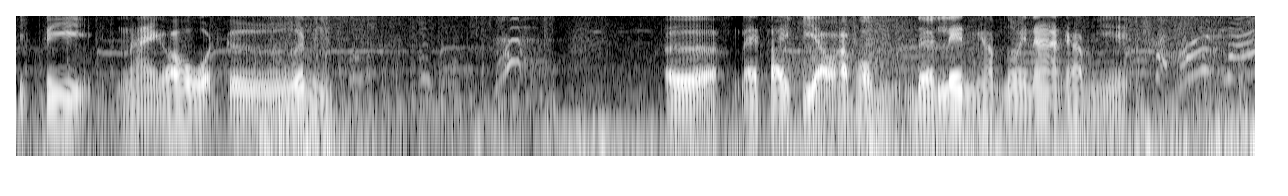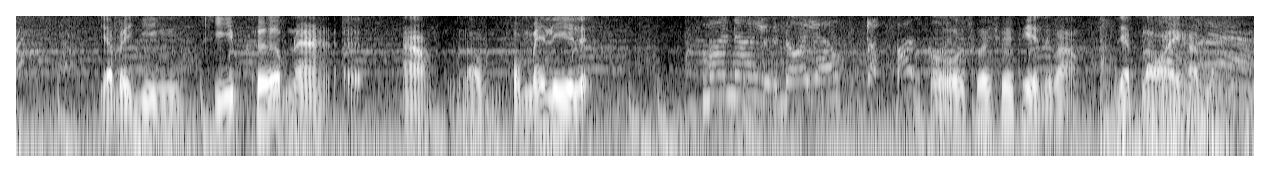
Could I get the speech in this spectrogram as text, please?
พิกซี่นายก็โหดเกิน เออ ได้สร้อยเขียวครับผม เดินเล่นครับหน่วยนาดครับอย่างงี้ อย่าไปยิงคีปเคิร์ฟนะเอออ้าวแล้วผมไม่รีเลยมานาเหลือน้อยแล้วกลับบ้านก่โอ้อนช่วยช่วยเพนหรือเปล่า เรียบร้อยครับ Down.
